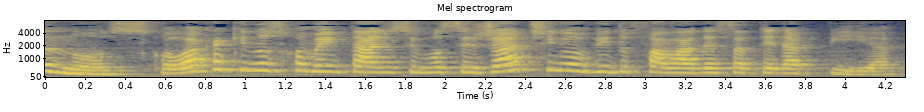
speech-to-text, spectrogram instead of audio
anos. Coloca aqui nos comentários se você já tinha ouvido falar dessa terapia.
